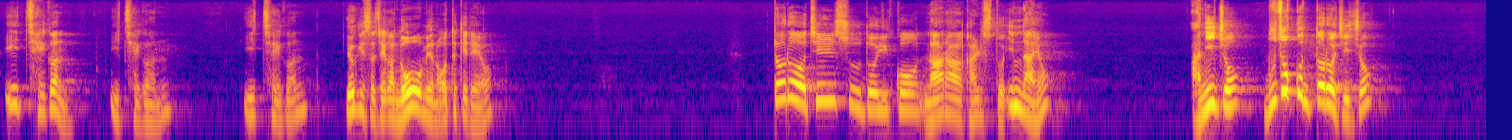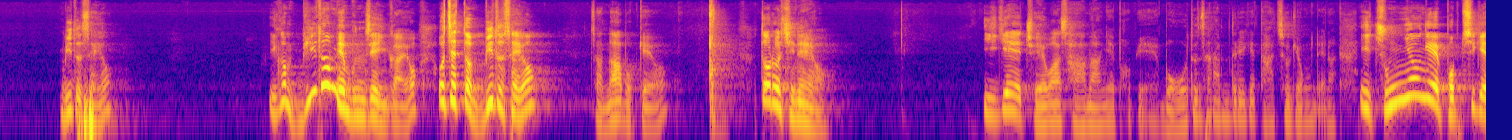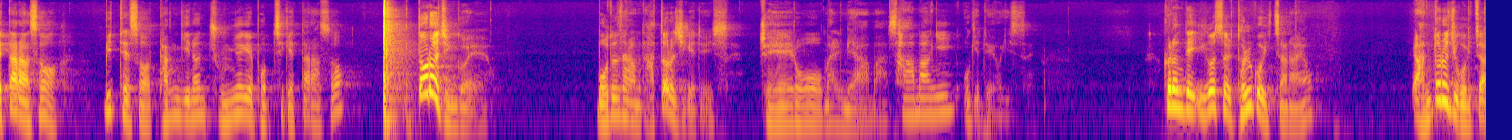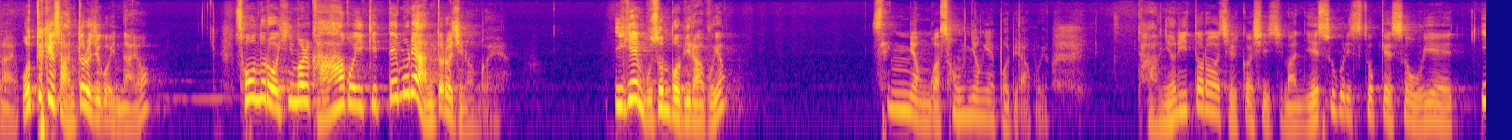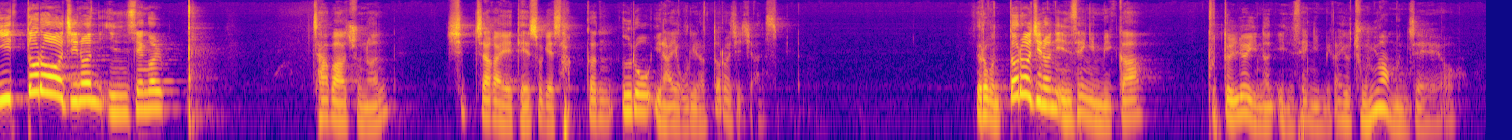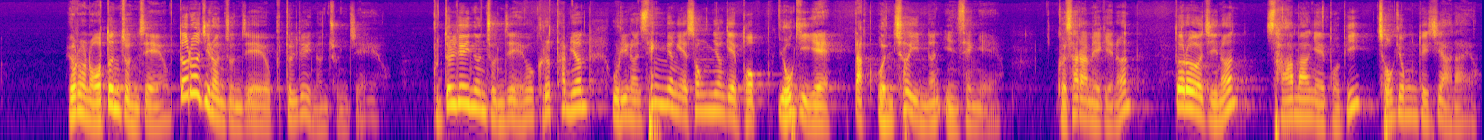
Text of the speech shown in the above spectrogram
이 책은 이 책은 이 책은 여기서 제가 놓으면 어떻게 돼요? 떨어질 수도 있고 날아갈 수도 있나요? 아니죠. 무조건 떨어지죠. 믿으세요? 이건 믿음의 문제인가요? 어쨌든 믿으세요? 자, 놔볼게요. 떨어지네요. 이게 죄와 사망의 법이에요. 모든 사람들에게 다 적용되는 이 중력의 법칙에 따라서 밑에서 당기는 중력의 법칙에 따라서 떨어진 거예요. 모든 사람은 다 떨어지게 되어 있어요. 죄로 말미암아 사망이 오게 되어 있어요. 그런데 이것을 들고 있잖아요. 안 떨어지고 있잖아요. 어떻게 해서 안 떨어지고 있나요? 손으로 힘을 가하고 있기 때문에 안 떨어지는 거예요. 이게 무슨 법이라고요? 생명과 성령의 법이라고요. 당연히 떨어질 것이지만 예수 그리스도께서 우리의 이 떨어지는 인생을 잡아주는 십자가의 대속의 사건으로 인하여 우리는 떨어지지 않습니다. 여러분 떨어지는 인생입니까? 붙들려 있는 인생입니까? 이거 중요한 문제예요. 여러분 어떤 존재예요? 떨어지는 존재예요. 붙들려 있는 존재예요. 붙들려 있는 존재예요. 그렇다면 우리는 생명의 성령의 법 여기에 딱 얹혀 있는 인생이에요. 그 사람에게는 떨어지는 사망의 법이 적용되지 않아요.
